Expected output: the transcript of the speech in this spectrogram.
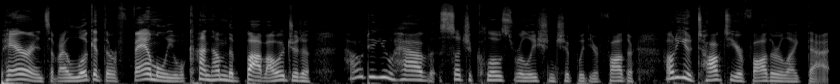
parents, if I look at their family，我看他们的爸爸，会觉得 How do you have such a close relationship with your father? How do you talk to your father like that?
